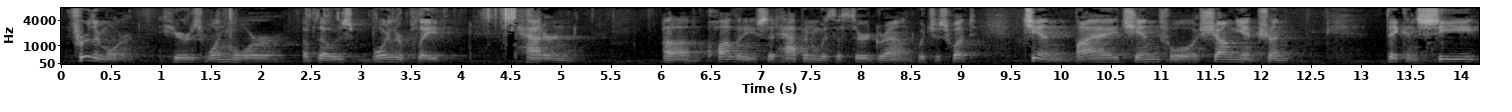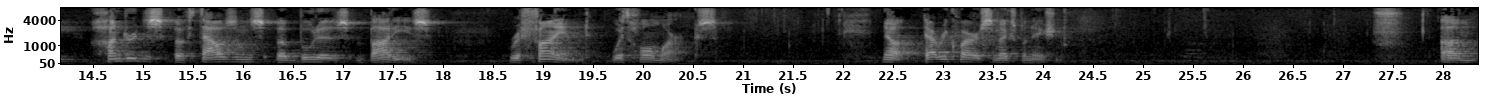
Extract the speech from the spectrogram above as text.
Furthermore, here's one more of those boilerplate patterned um, qualities that happen with the third ground, which is what? Jian Bai Qian Fo Shang Yan Shen. They can see hundreds of thousands of Buddha's bodies refined with hallmarks. Now, that requires some explanation. Um,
